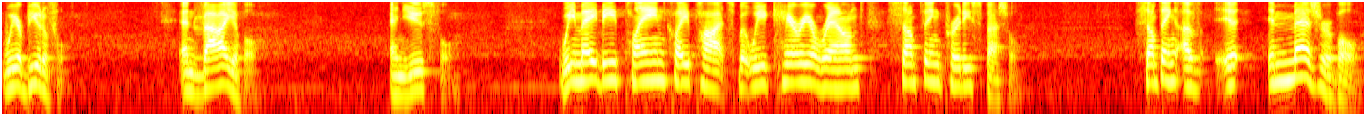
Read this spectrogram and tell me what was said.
we are beautiful and valuable and useful. We may be plain clay pots, but we carry around something pretty special, something of immeasurable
